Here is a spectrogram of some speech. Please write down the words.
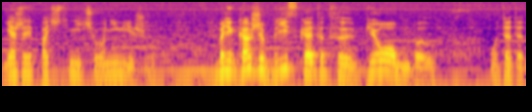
Я же почти ничего не вижу. Блин, как же близко этот э, биом был. Вот этот.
